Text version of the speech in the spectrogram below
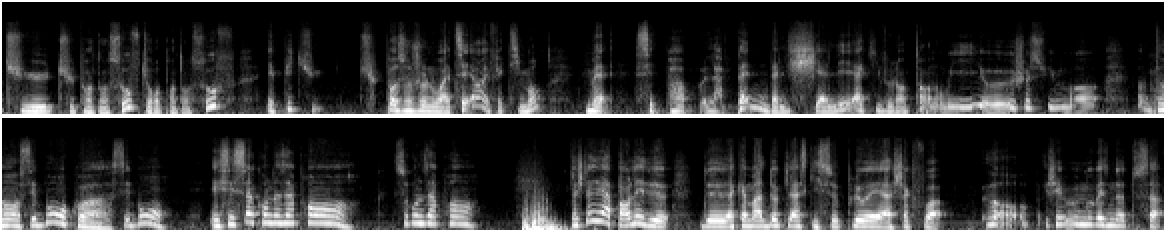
tu, tu prends ton souffle, tu reprends ton souffle, et puis tu, tu poses un genou à terre, effectivement, mais c'est pas la peine d'aller chialer à qui veut l'entendre. Oui, euh, je suis mort. Non, c'est bon, quoi, c'est bon. Et c'est ça qu'on nous apprend. Ce qu'on nous apprend. Je t'avais à parler de, de la camarade de classe qui se pleurait à chaque fois. Oh, j'ai une mauvaise note, tout ça.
